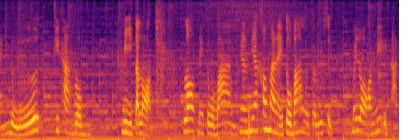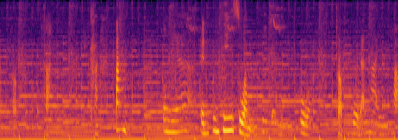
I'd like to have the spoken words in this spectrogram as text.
งหรือทิศทางลมมีตลอดรอบในตัวบ้านเพราะฉะนั้นเนี่ยเข้ามาในตัวบ้านเราจะรู้สึกไม่ร้อนไม่อึดอัดครับค่ะค่ะตั้งตรงเนี้ยเป็นพื้นที่ส่วนที่เป็นครัวครับครัวด้านในนะคะ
